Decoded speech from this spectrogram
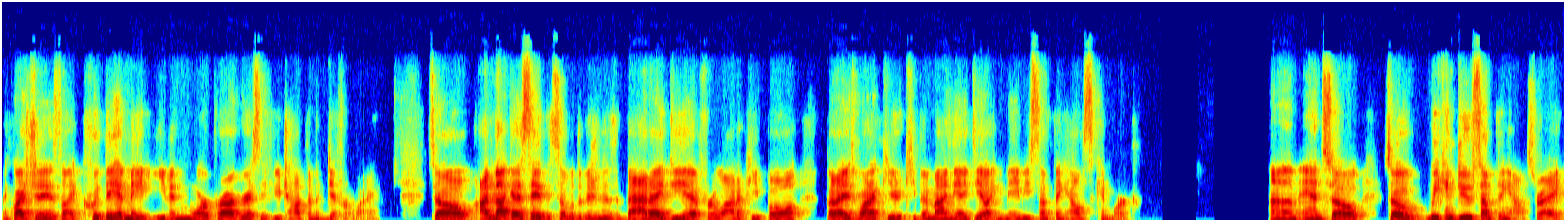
The question is like, could they have made even more progress if you taught them a different way? So I'm not going to say that syllable division is a bad idea for a lot of people, but I just want you to keep in mind the idea, like maybe something else can work. Um, and so, so we can do something else, right?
